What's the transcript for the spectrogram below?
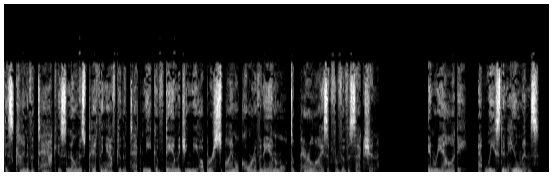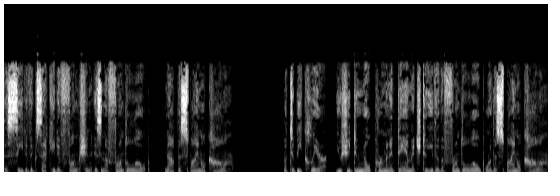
This kind of attack is known as pithing after the technique of damaging the upper spinal cord of an animal to paralyze it for vivisection. In reality, at least in humans, the seat of executive function is in the frontal lobe, not the spinal column. But to be clear, you should do no permanent damage to either the frontal lobe or the spinal column.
